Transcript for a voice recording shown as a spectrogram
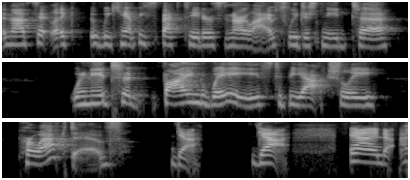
And that's it. Like, we can't be spectators in our lives. We just need to, we need to find ways to be actually proactive. Yeah. Yeah. And uh,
